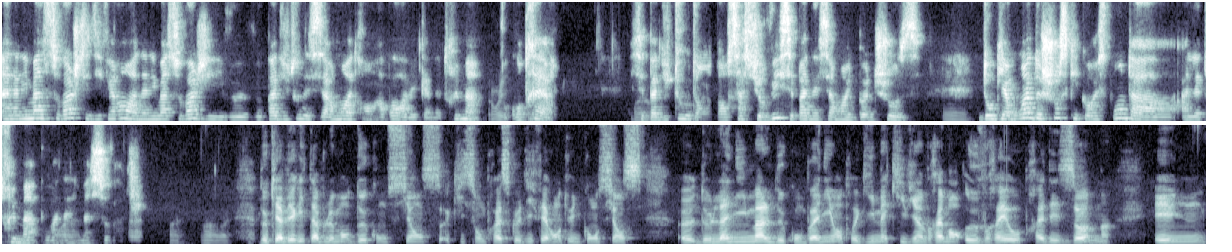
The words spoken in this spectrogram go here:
Un, animal sauvage, c'est différent. Un animal sauvage, il veut, veut, pas du tout nécessairement être en rapport avec un être humain. Au contraire. C'est pas du tout dans, sa survie, c'est pas nécessairement une bonne chose. Donc il y a moins de choses qui correspondent à, à l'être humain pour un animal sauvage. Donc il y a véritablement deux consciences qui sont presque différentes. Une conscience euh, de l'animal de compagnie, entre guillemets, qui vient vraiment œuvrer auprès des hommes, et une,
